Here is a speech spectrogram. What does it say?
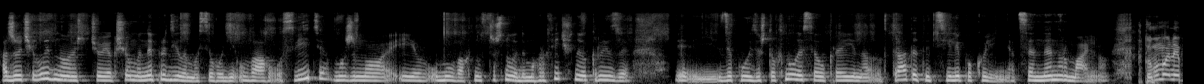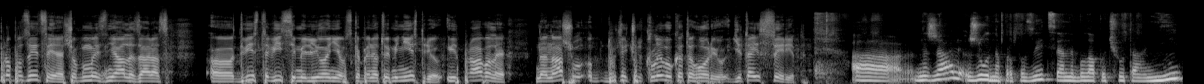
Адже очевидно, що якщо ми не приділимо сьогодні увагу освіті, можемо і в умовах ну страшної демографічної кризи, е, з якою зіштовхнулася Україна, втратити цілі покоління. Це ненормально. Тому в мене пропозиція, щоб ми зняли зараз е, 208 мільйонів з кабінету міністрів і відправили на нашу дуже чутливу категорію дітей-сиріт. А, на жаль, жодна пропозиція не була почута ні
